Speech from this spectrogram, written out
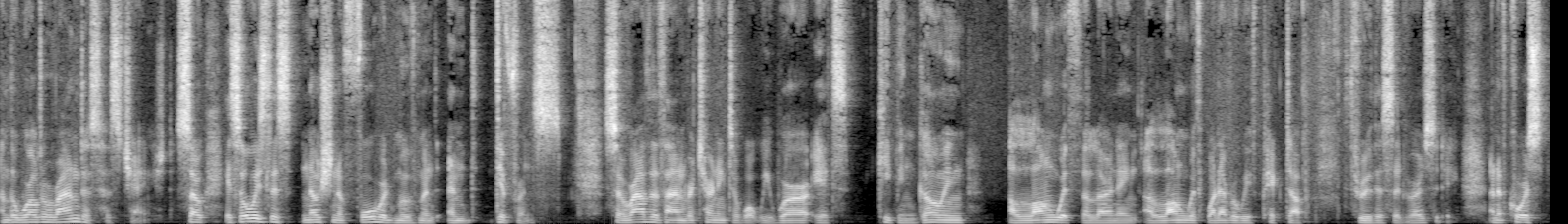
and the world around us has changed. So it's always this notion of forward movement and difference. So rather than returning to what we were, it's keeping going along with the learning, along with whatever we've picked up through this adversity. And of course,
